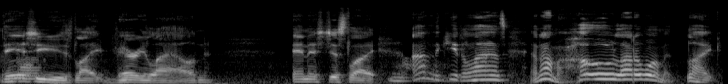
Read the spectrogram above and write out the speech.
then Uh-huh. she's like very loud, and it's just like I'm Nikita Lyons and I'm a whole lot of woman. Like,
